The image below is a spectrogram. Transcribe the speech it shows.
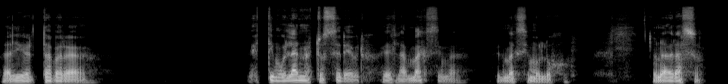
la libertad para estimular nuestro cerebro. Es la máxima, el máximo lujo. Un abrazo.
